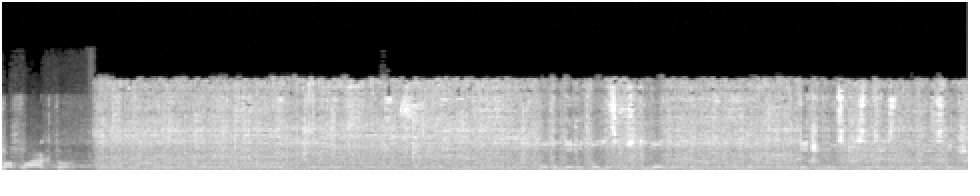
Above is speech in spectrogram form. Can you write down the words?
По факту. Вот он даже отвалится куски лака. Также мусор, соответственно, же.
